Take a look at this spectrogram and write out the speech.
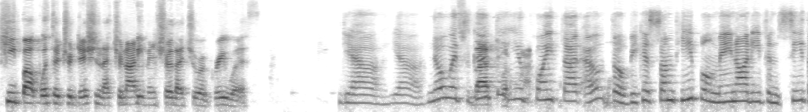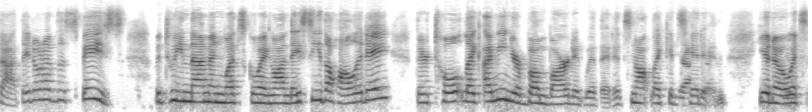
keep up with a tradition that you're not even sure that you agree with. Yeah, yeah. No, it's So good that you happened. point that out though, because some people may not even see that. They don't have the space between them and what's going on. They see the holiday, they're told, like, I mean, you're bombarded with it. It's not like it's Yeah. hidden. You know, Yeah. it's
